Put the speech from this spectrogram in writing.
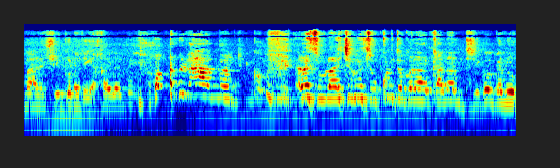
Vale, chicos, no te Jaime, estoy hablando, chicos. Dale su like, chicos, y suscríbete con el canal, chicos, que no,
